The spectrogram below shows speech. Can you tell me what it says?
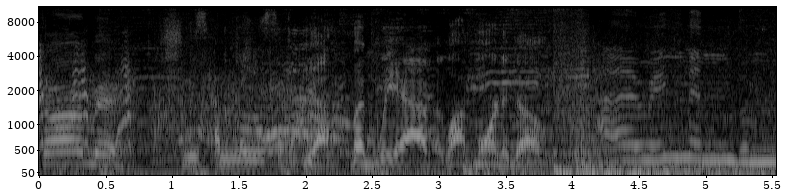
Carmen. She's amazing. Yeah, but we have a lot more to go. I remember me.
